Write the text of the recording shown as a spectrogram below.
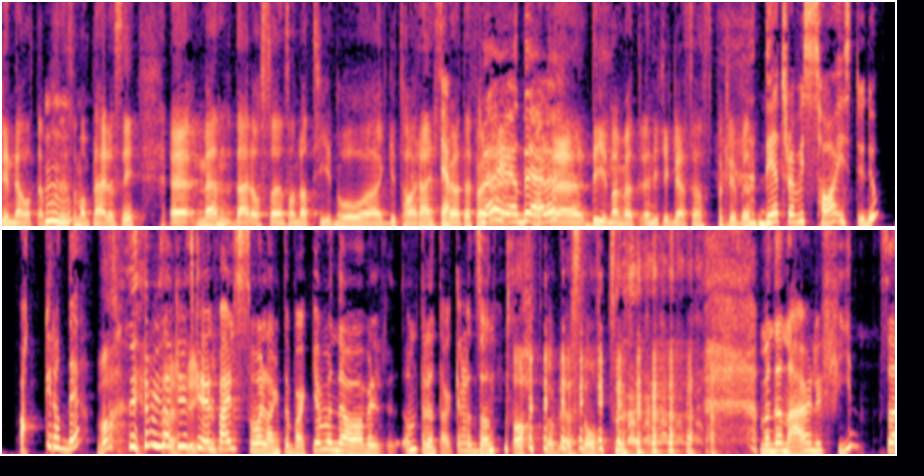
linja, holdt jeg på å si, mm -hmm. som man pleier å si. Eh, Men det er også en sånn latino-gitar her, som Ja, gjør at jeg føler det det at eh, Dina møter Enrique Iglesias på klubben. Det tror jeg vi sa i studio. Akkurat det. Hva? Hvis jeg ikke husker helt feil, så langt tilbake, men det var vel omtrent akkurat sånn. Åh, da ble jeg stolt. Men den er veldig fin, så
